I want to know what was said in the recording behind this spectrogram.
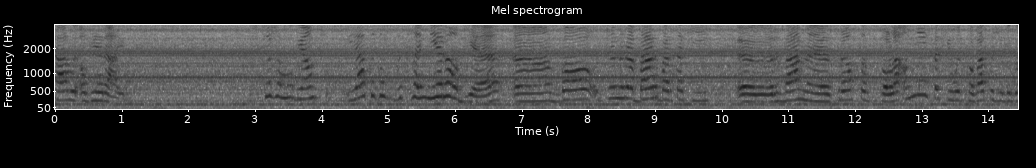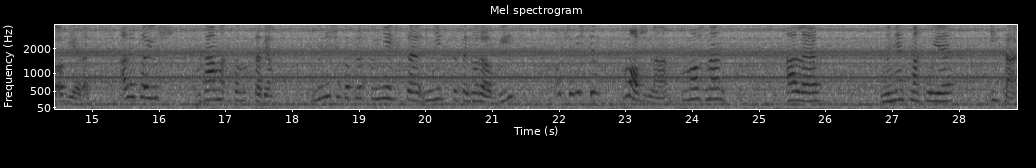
cały obierają. Szczerze mówiąc, ja tego zwykle nie robię, e, bo ten rabarbar taki e, rwany prosto z pola, on nie jest taki łykowaty, żeby go obierać. Ale to już Wam pozostawiam. Mnie się po prostu nie chce, nie chce tego robić. Oczywiście można, można, ale mnie smakuje i tak.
